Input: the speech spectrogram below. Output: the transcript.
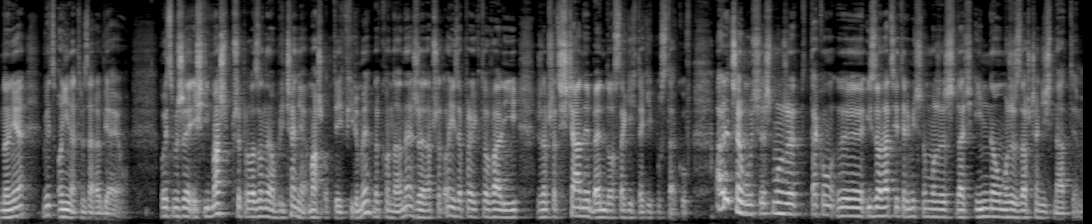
No nie? Więc oni na tym zarabiają. Powiedzmy, że jeśli masz przeprowadzone obliczenia, masz od tej firmy dokonane, że na przykład oni zaprojektowali, że na przykład ściany będą z takich takich pustaków. Ale czemu? Przecież może taką y, izolację termiczną możesz dać inną, możesz zaoszczędzić na tym.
